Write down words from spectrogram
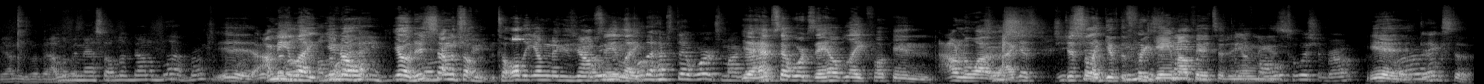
Y'all niggas live in. I live in Nassau. I live down the block, bro. yeah, I I mean like on- you know, yo, this is out to, to all the young niggas. You know what I'm Oh, saying? Like go to Hempstead Works, my guy. yeah, Hempstead works. They help like fucking. I don't know why. I guess just to like give the free game out there to the young for my whole niggas. tuition, bro. Yeah. Gangster.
